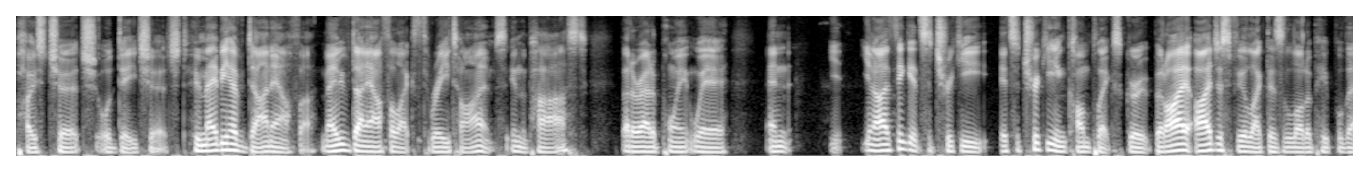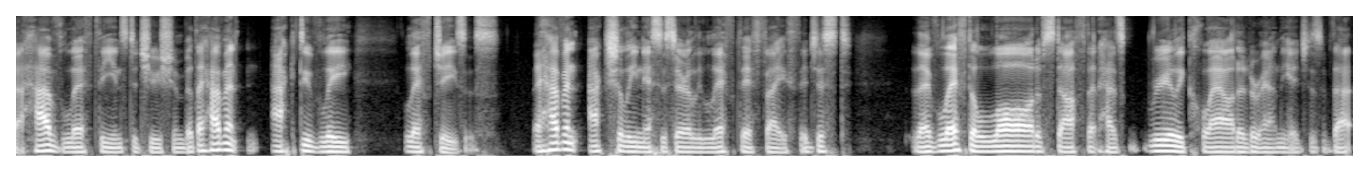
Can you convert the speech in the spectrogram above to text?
post church or de churched who maybe have done alpha, maybe have done alpha like three times in the past, but are at a point where, and you know, I think it's a tricky, it's a tricky and complex group. But I, I just feel like there's a lot of people that have left the institution, but they haven't actively left Jesus. They haven't actually necessarily left their faith. They're just they've left a lot of stuff that has really clouded around the edges of that.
